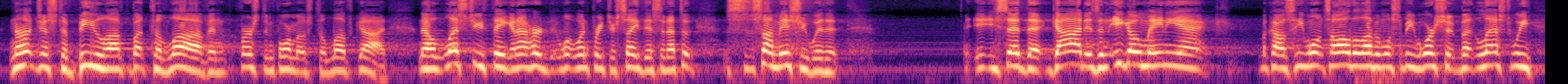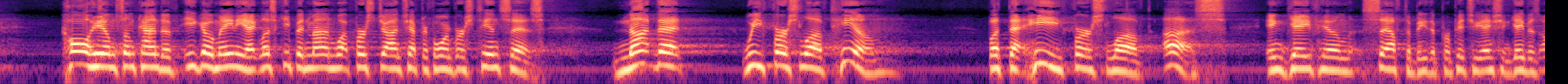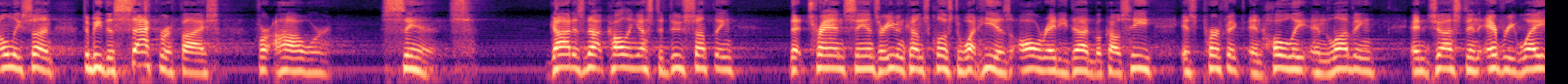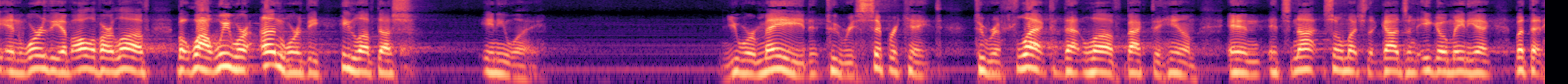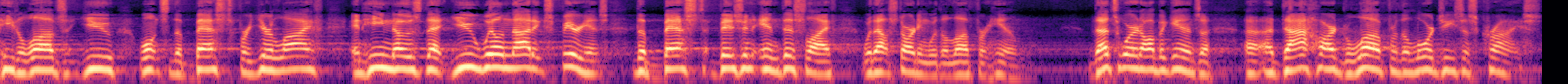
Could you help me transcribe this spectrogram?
Not just to be loved, but to love, and first and foremost, to love God. Now, lest you think, and I heard one preacher say this, and I took some issue with it. He said that God is an egomaniac because he wants all the love and wants to be worshiped, but lest we call him some kind of egomaniac, let's keep in mind what 1 John chapter 4 and verse 10 says. Not that we first loved him, but that he first loved us and gave himself to be the propitiation, gave his only son to be the sacrifice for our sins. God is not calling us to do something that transcends or even comes close to what he has already done because he is perfect and holy and loving and just in every way and worthy of all of our love. But while we were unworthy, he loved us anyway. You were made to reciprocate, to reflect that love back to Him. And it's not so much that God's an egomaniac, but that He loves you, wants the best for your life, and He knows that you will not experience the best vision in this life without starting with a love for Him. That's where it all begins a, a, a die-hard love for the Lord Jesus Christ.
